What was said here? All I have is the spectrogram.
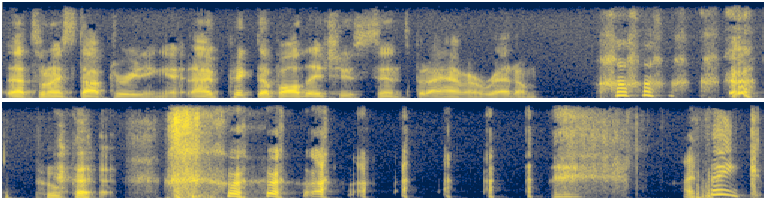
that's when I stopped reading it. And I've picked up all the issues since, but I haven't read them. I think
